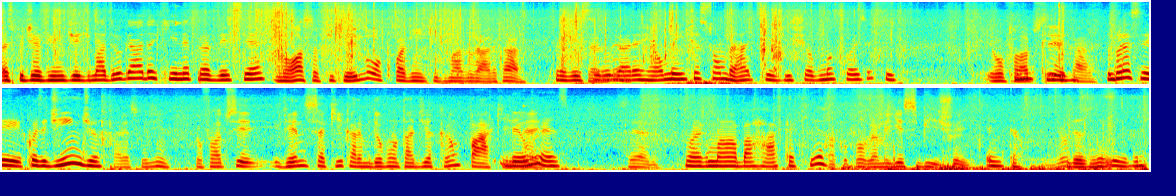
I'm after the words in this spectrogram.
Mas podia vir um dia de madrugada aqui, né? Pra ver se é... Nossa, eu fiquei louco pra vir aqui de madrugada, cara. Pra ver se o lugar é realmente assombrado, se existe alguma coisa aqui. Eu vou falar pra você, cara. Não parece coisa de índio? Parece coisa de índio. Eu vou falar pra você, vendo isso aqui, cara, me deu vontade de acampar aqui, Deu véio. mesmo. Sério. Vou arrumar uma barraca aqui, ó. Tá com o problema é esse bicho aí. Então, Entendeu? Deus me livre.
